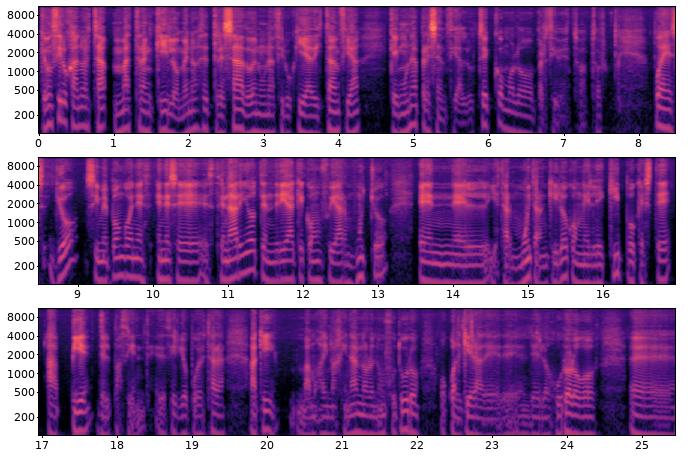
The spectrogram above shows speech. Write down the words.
que un cirujano está más tranquilo, menos estresado en una cirugía a distancia que en una presencial. ¿Usted cómo lo percibe esto, doctor? Pues yo, si me pongo en, ese escenario, tendría que confiar mucho en el, y estar muy tranquilo con el equipo que esté a pie del paciente. Es decir, yo puedo estar aquí, vamos a imaginárnoslo en un futuro, o cualquiera de, los urólogos eh,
